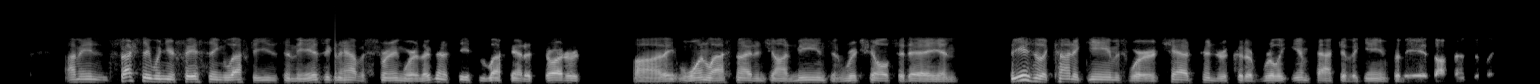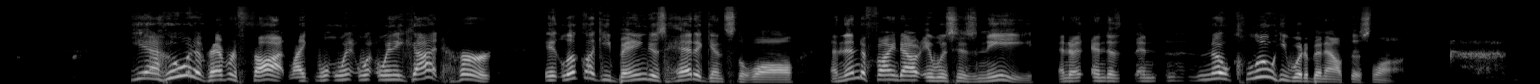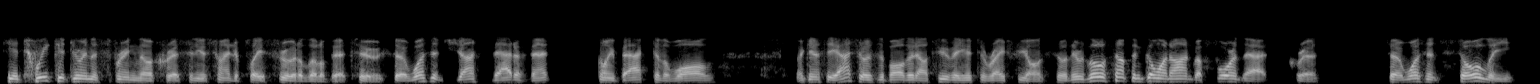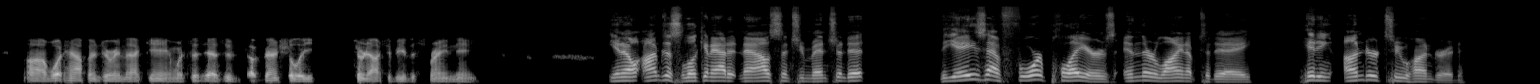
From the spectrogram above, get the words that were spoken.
I mean, especially when you're facing lefties, and the A's are going to have a string where they're going to see some left-handed starters. Uh, they won last night in John Means and Rich Hill today, and these are the kind of games where Chad Pinder could have really impacted the game for the A's offensively. Yeah, who would have ever thought? Like when when, when he got hurt, it looked like he banged his head against the wall, and then to find out it was his knee, and uh, and uh, and no clue he would have been out this long. He had tweaked it during the spring, though, Chris, and he was trying to play through it a little bit too. So it wasn't just that event going back to the wall against the Astros, the ball that Altuve hit to right field. So there was a little something going on before that, Chris. So it wasn't solely uh, what happened during that game, which as it eventually turned out to be the sprained knee. You know, I'm just looking at it now since you mentioned it. The A's have four players in their lineup today hitting under 200,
